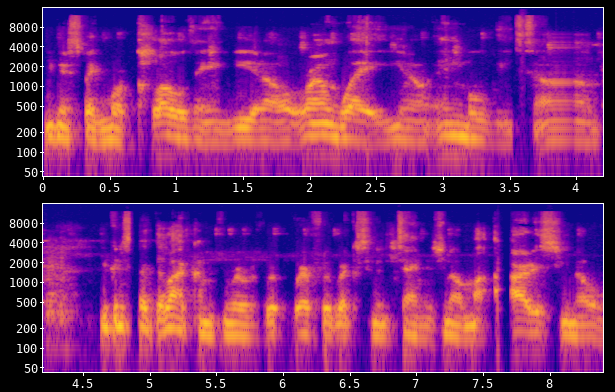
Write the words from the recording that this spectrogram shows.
You can expect more clothing. You know, runway. You know, in movies. Um, you can expect a lot coming from Rare Flair Records and Entertainment. You know, my artists. You know,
